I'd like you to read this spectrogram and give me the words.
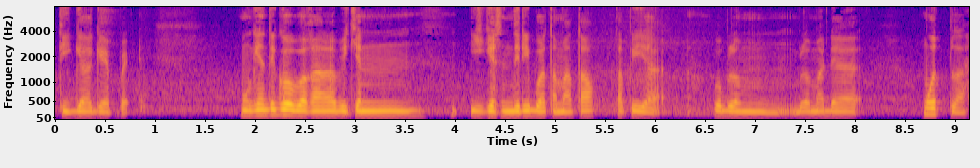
3 GP mungkin nanti gue bakal bikin IG sendiri buat Tamatok tapi ya gue belum belum ada mood lah.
